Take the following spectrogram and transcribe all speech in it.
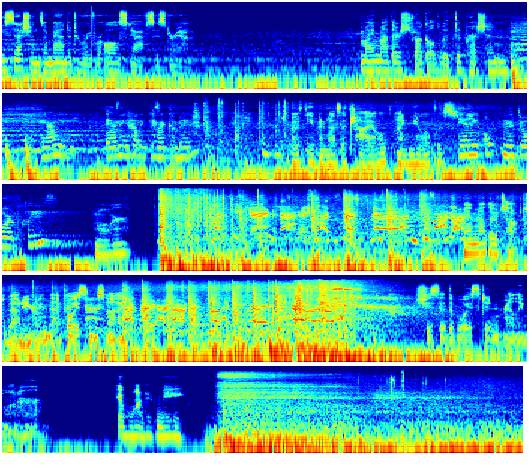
These sessions are mandatory for all staff, Sister Anne. My mother struggled with depression. Annie, Annie, honey, can I come in? But even as a child, I knew it was Annie, open the door, please. more. Let me in, Annie! Let me in! My mother talked about hearing that voice inside. In, in, She said the voice didn't really want her, it wanted me.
